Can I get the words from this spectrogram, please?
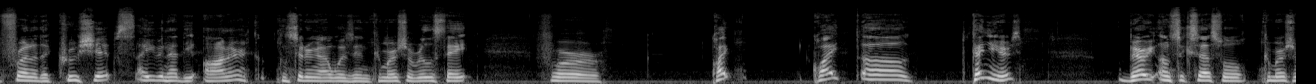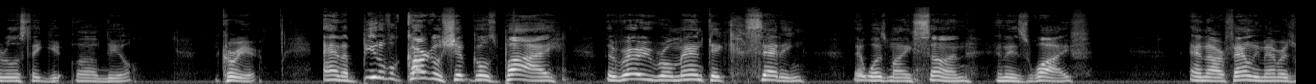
front of the cruise ships. I even had the honor, considering I was in commercial real estate for quite quite uh, ten years. Very unsuccessful commercial real estate uh, deal career, and a beautiful cargo ship goes by. The very romantic setting that was my son and his wife and our family members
